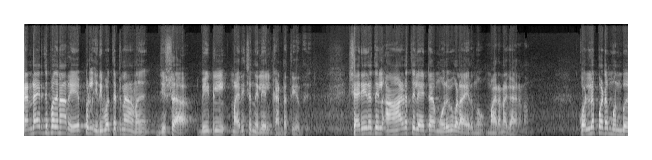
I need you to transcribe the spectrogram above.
രണ്ടായിരത്തി പതിനാറ് ഏപ്രിൽ ഇരുപത്തെട്ടിനാണ് ജിഷ വീട്ടിൽ മരിച്ച നിലയിൽ കണ്ടെത്തിയത്. ശരീരത്തിൽ ആഴത്തിലേറ്റ മുറിവുകളായിരുന്നു മരണകാരണം. കൊല്ലപ്പെടും മുൻപ്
